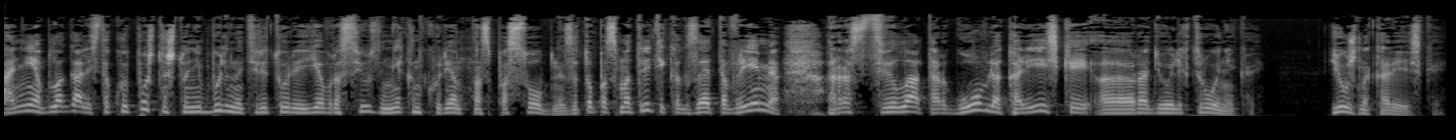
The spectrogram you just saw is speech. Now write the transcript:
Они облагались такой почтой, что они были на территории Евросоюза неконкурентоспособны. Зато посмотрите, как за это время расцвела торговля корейской э, радиоэлектроникой, южнокорейской.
